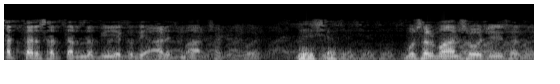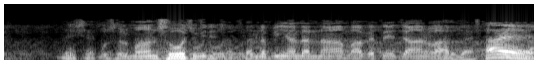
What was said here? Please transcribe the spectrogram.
ستر ستر نبی ایک دہاڑ مار چڈنے ہوئے بے شک۔ مسلمان سوچ نہیں بے شک۔ مسلمان سوچ بھی نہیں سکتا۔ نبیاں دا نام آوے تے جان ہے۔ ہائے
